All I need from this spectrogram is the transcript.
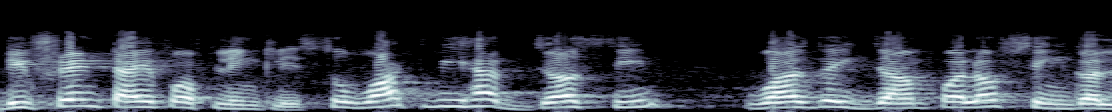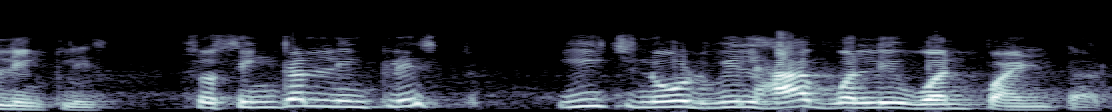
different type of linked list. So what we have just seen was the example of single linked list. So single linked list, each node will have only one pointer.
